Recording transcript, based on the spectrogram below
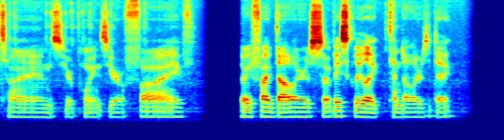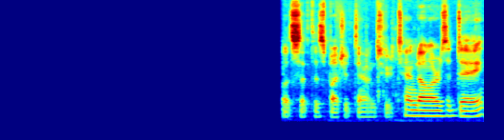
times 0 0.05 $35 so basically like $10 a day. Let's set this budget down to $10 a day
